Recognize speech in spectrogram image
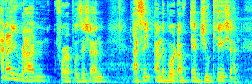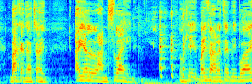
and I ran for a position, a sit on the board of education back at that time. I a landslide. Okay, my father told me, boy,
